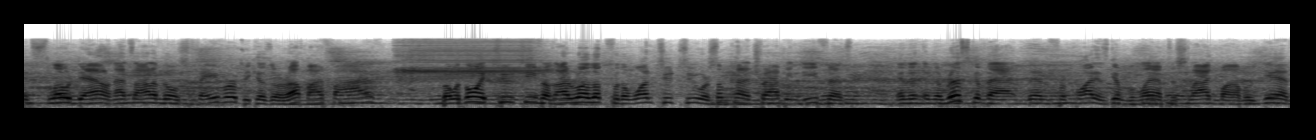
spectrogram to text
it's slowed down and that's Ottoville's favor because they're up by five. But with only two team fouls, I really look for the one-two-two or some kind of trapping defense. And the, and the risk of that then for Kalida is giving the layup to Schlagbaum, who again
